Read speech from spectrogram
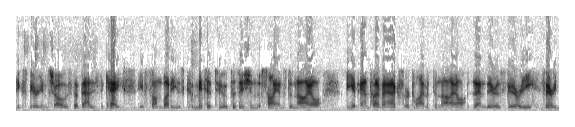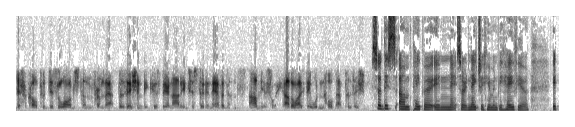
experience shows that that is the case. If somebody is committed to a position of science denial, be it anti-vax or climate denial, then there's very, very difficult to dislodge them from that position because they're not interested in evidence, obviously. Otherwise, they wouldn't hold that position. So this um, paper in sorry Nature Human Behavior, it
